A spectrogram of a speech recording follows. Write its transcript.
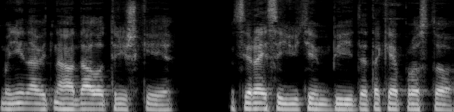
Мені навіть нагадало трішки ці рейси UTMB, де таке просто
